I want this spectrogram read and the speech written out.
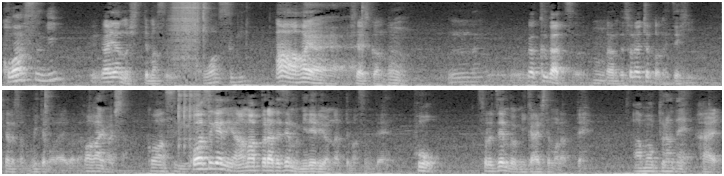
怖すぎがやるの知ってます？怖すぎ？ああはいはいはい白石君の。うんが9月なんで、それはちょっとねぜひ北野さんも見てもらえればな。わかりました。怖すぎ怖すぎるにはアマプラで全部見れるようになってますんで。ほう。それ全部見返してもらって。アマプラで。はい。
